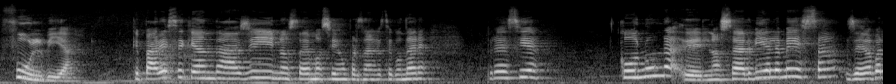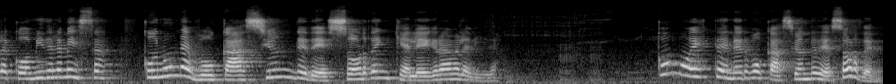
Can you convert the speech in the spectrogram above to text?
Fulvia, que parece que anda allí, no sabemos si es un personaje secundario, pero decía, con una, él nos servía la mesa, llevaba la comida a la mesa, con una vocación de desorden que alegraba la vida. ¿Cómo es tener vocación de desorden?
